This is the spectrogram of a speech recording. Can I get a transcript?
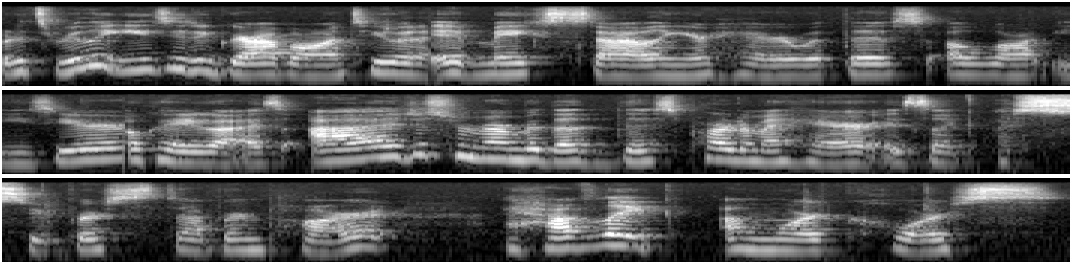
but it's really easy to grab onto and it makes styling your hair with this a lot easier. Okay, you guys, I just remember that this part of my hair is like a super stubborn part. I have like a more coarse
